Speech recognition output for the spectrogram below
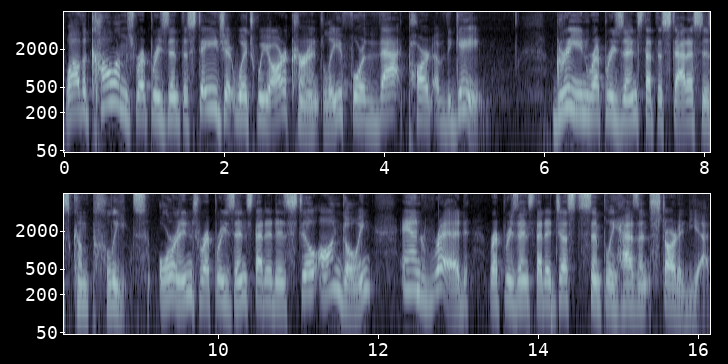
while the columns represent the stage at which we are currently for that part of the game. Green represents that the status is complete, orange represents that it is still ongoing, and red represents that it just simply hasn't started yet.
